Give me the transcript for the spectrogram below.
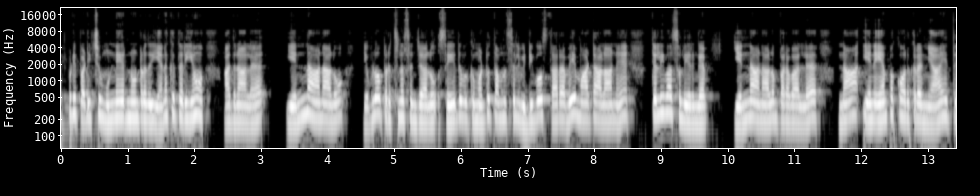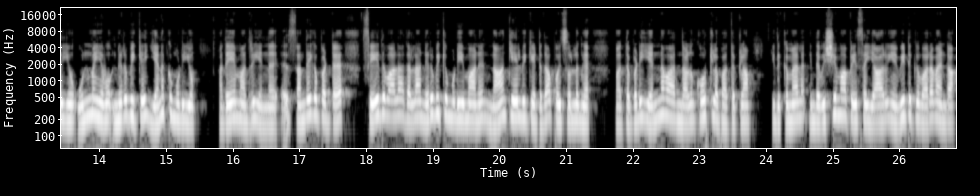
எப்படி படித்து முன்னேறணுன்றது எனக்கு தெரியும். அதனால் என்ன ஆனாலும் எவ்வளோ பிரச்சனை செஞ்சாலும் சேதுவுக்கு மட்டும் தமிழ் செல்வி டிவோர்ஸ் தரவே மாட்டாளான்னு தெளிவாக சொல்லிடுங்க என்ன ஆனாலும் பரவாயில்ல. நான் என் என் பக்கம் இருக்கிற நியாயத்தையும் உண்மையவும் நிரூபிக்க எனக்கு முடியும். அதே மாதிரி என்ன சந்தேகப்பட்ட சேதுவால் அதெல்லாம் நிரூபிக்க முடியுமான்னு நான் கேள்வி கேட்டதா போய் சொல்லுங்கள் மற்றபடி என்னவா இருந்தாலும் கோர்ட்டில் பார்த்துக்கலாம் இதுக்கு மேலே இந்த விஷயமா பேச யாரும் என் வீட்டுக்கு வர வேண்டாம்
